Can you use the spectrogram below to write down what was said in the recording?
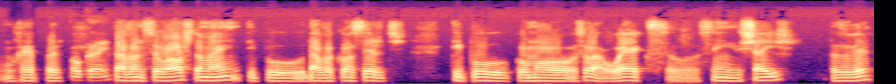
um rapper Ok. estava no seu auge também, tipo, dava concertos tipo como, sei lá, o X ou assim, cheios, estás a ver?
